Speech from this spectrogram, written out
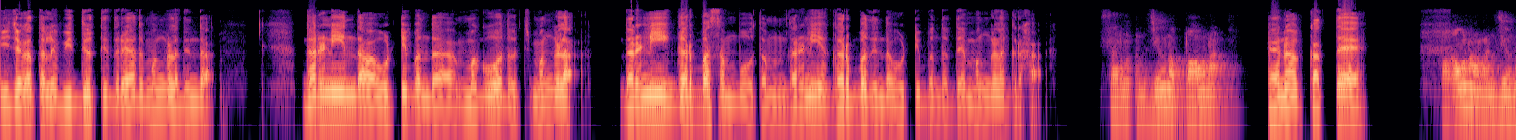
ಈ ಜಗತ್ತಲ್ಲಿ ವಿದ್ಯುತ್ ಇದ್ರೆ ಅದು ಮಂಗಳದಿಂದ. ಧರಣಿಯಿಂದ ಹುಟ್ಟಿ ಬಂದ ಮಗು ಅದು ಮಂಗಳ. ಧರಣಿ ಗರ್ಭ ಸಂಭೂತಂ ಧರಣಿಯ ಗರ್ಭದಿಂದ ಹುಟ್ಟಿ ಬಂದದ್ದೇ ಮಂಗಳ ಗ್ರಹ. ಸರ್ ನನ್ನ ಜೀವನ ಪಾವನ. ಏನೋ ಕತ್ತೆ? ಪಾವನ ನನ್ನ ಜೀವನ.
